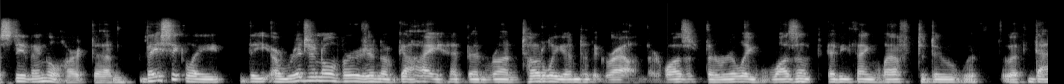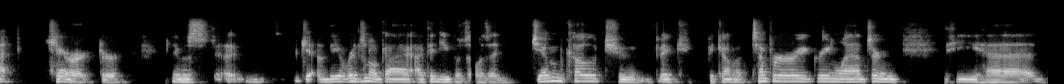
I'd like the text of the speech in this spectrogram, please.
Steve Englehart then. Basically, the original version of Guy had been run totally into the ground. There wasn't, there really wasn't anything left to do with with that character. It was uh, the original guy. I think he was was a gym coach who'd bec become a temporary Green Lantern. He had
